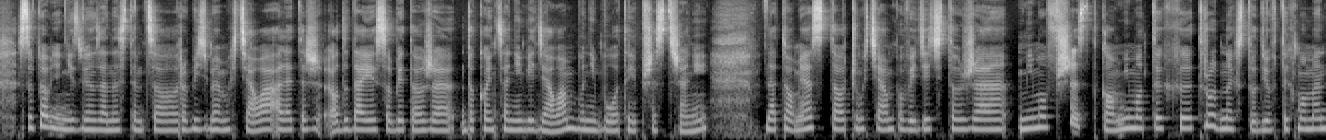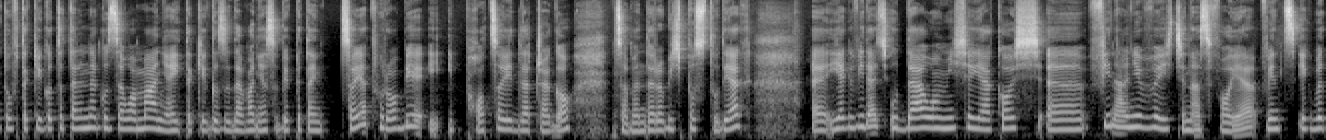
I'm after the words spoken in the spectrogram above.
zupełnie niezwiązane z tym, co robić bym chciała, ale też oddaję sobie to, że do końca nie wiedziałam, bo nie było tej przestrzeni. Natomiast to, o czym chciałam powiedzieć, to, że mimo wszystko, mimo tych trudnych studiów, tych momentów takiego totalnego załamania i takiego zadawania sobie pytań, co ja tu robię i, i po co i dlaczego, co będę robić po studiach, jak widać, udało mi się jakoś e, finalnie wyjść na swoje, więc jakby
